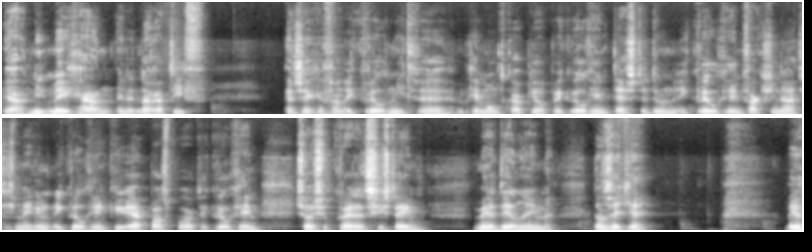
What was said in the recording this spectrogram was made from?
ja, niet meegaan in het narratief en zeggen van ik wil niet, uh, geen mondkapje op, ik wil geen testen doen, ik wil geen vaccinaties meedoen, ik wil geen QR-paspoort, ik wil geen social credit systeem meer deelnemen. Dan zit je, je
